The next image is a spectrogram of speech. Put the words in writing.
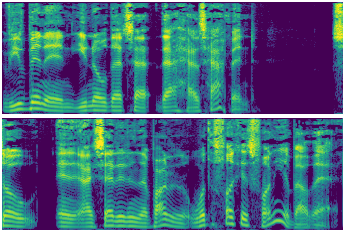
If you've been in, you know that's ha- that has happened. So, and I said it in the podcast. What the fuck is funny about that?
